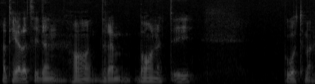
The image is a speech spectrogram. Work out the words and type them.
Att hela tiden ha det där barnet i, på gott humör.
